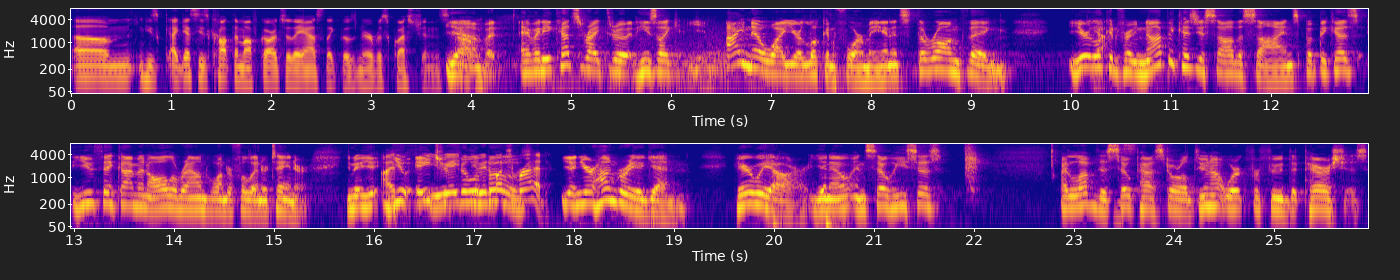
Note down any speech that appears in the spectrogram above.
um, he's I guess he's caught them off guard, so they ask like those nervous questions. Yeah, um, but and but he cuts right through it, and he's like, "I know why you're looking for me, and it's the wrong thing. You're yeah. looking for me not because you saw the signs, but because you think I'm an all-around wonderful entertainer. You know, you, you ate you your ate, fill you of, ate of bread, and you're hungry again. Here we yeah. are, you know. And so he says." I love this so pastoral. Do not work for food that perishes,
